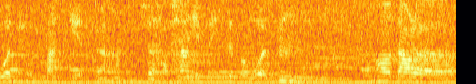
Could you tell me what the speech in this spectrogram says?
温泉饭店，对啊，所以好像也没这个问题。嗯，然后到了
